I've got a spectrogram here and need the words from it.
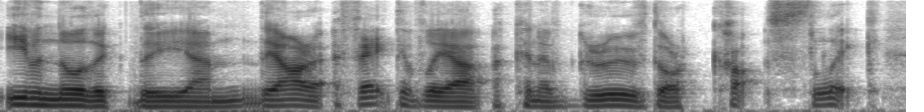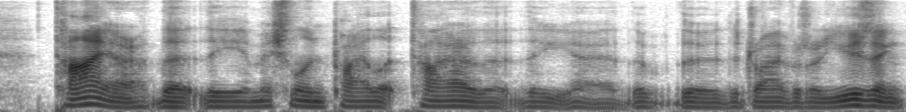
even though the the um, they are effectively a, a kind of grooved or cut slick tire, that the Michelin Pilot tire that the, uh, the the the drivers are using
